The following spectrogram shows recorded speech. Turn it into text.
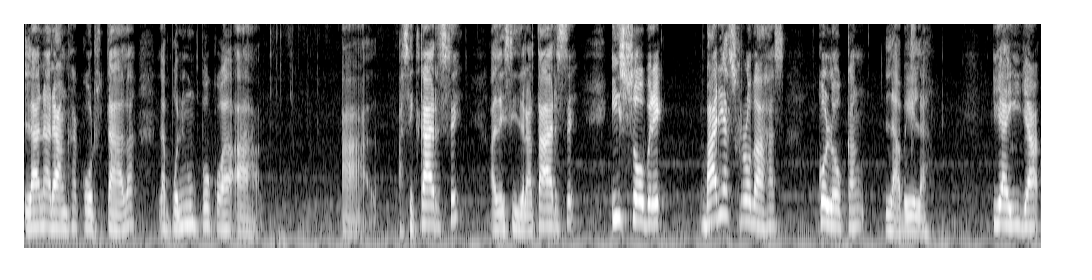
la naranja cortada, la ponen un poco a- a secarse, a deshidratarse y sobre varias rodajas colocan la vela. Y ahí ya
